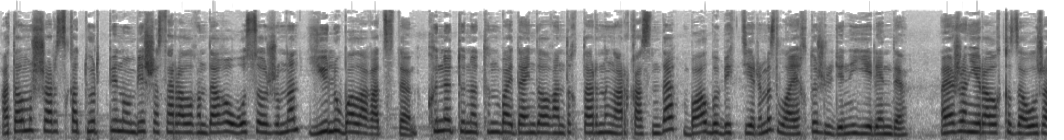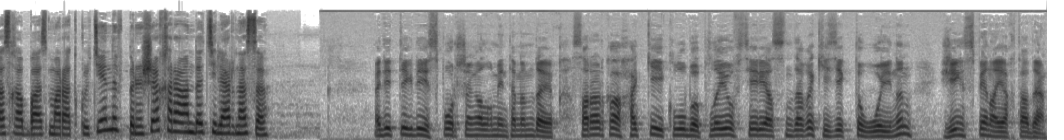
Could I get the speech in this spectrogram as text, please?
Аталмыш жарысқа төрт пен он бес жас аралығындағы осы ұжымнан елу бала қатысты. Күні түні тынбай дайындалғандықтарының арқасында бал бөбектеріміз лайықты жүлдені иеленді. Аяжан ералықызы олжас ғаббас марат күлтенов бірінші қарағанды телеарнасы. Әдеттегідей спорт жаңалығымен тәмамдайық. Сарыарқа хоккей клубы плей-офф сериясындағы кезекті ойынын жеңіспен аяқтады.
